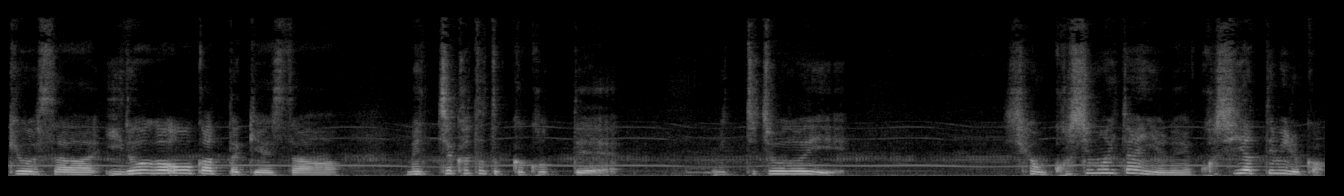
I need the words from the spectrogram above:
今日さ移動が多かったけさめっちゃ肩とか凝ってめっちゃちょうどいい。しかも腰も痛いんよね。腰やってみるか。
